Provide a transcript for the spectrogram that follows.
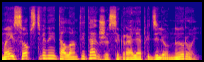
мои собственные таланты также сыграли определенную роль.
